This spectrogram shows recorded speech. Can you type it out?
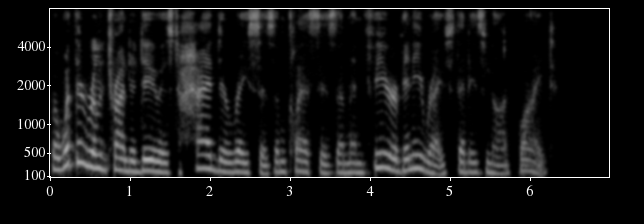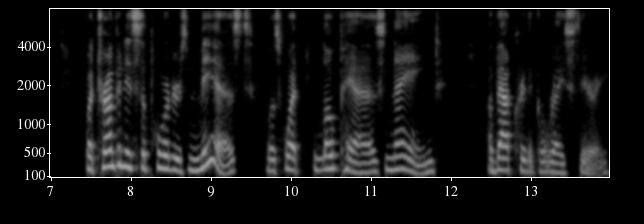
But what they're really trying to do is to hide their racism, classism, and fear of any race that is not white. What Trump and his supporters missed was what Lopez named about critical race theory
